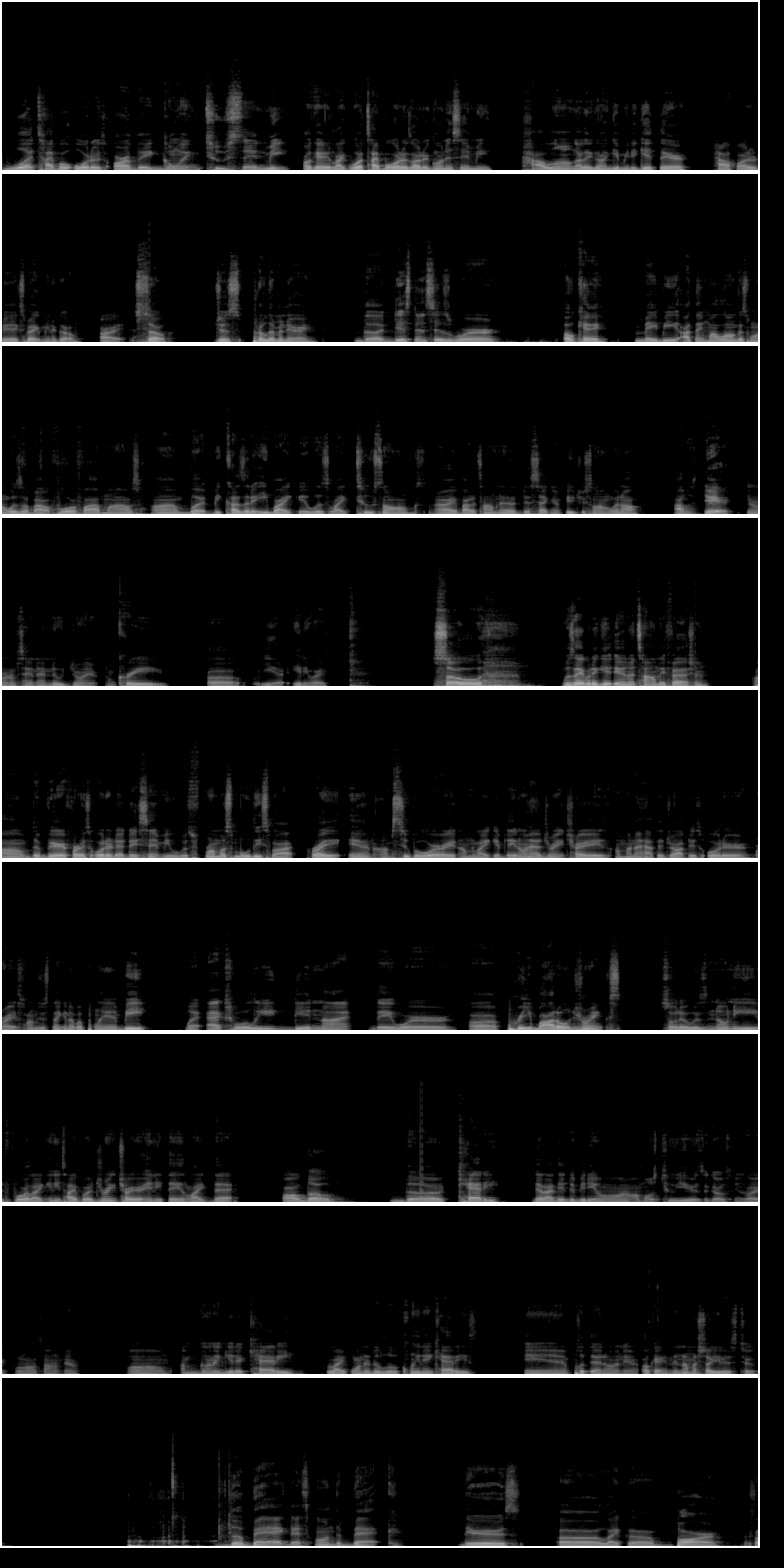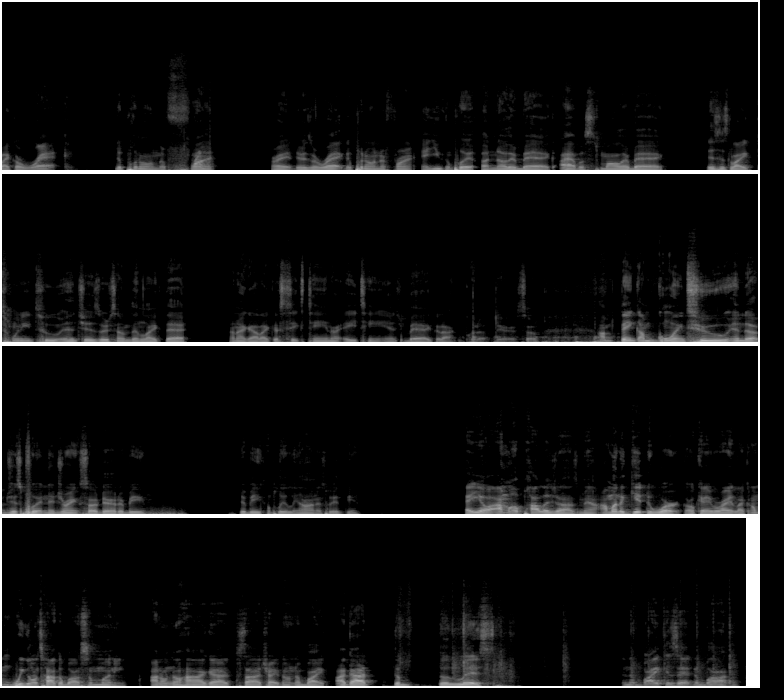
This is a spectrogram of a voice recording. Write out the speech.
What type of orders are they going to send me? Okay, like what type of orders are they going to send me? How long are they going to give me to get there? How far do they expect me to go? All right, so just preliminary, the distances were okay. Maybe I think my longest one was about four or five miles. Um, but because of the e-bike, it was like two songs. All right, by the time the, the second future song went off, I was there. You know what I'm saying? That new joint from Creed. Uh, yeah. Anyways, so was able to get there in a timely fashion. Um, the very first order that they sent me was from a smoothie spot, right? And I'm super worried. I'm like, if they don't have drink trays, I'm gonna have to drop this order, right? So I'm just thinking of a plan B. But actually, did not. They were uh pre-bottled drinks, so there was no need for like any type of drink tray or anything like that. Although the caddy that I did the video on almost two years ago seems like a long time now. Um, I'm gonna get a caddy, like one of the little cleaning caddies and put that on there. Okay, and then I'm gonna show you this too. The bag that's on the back, there's uh like a bar, it's like a rack to put on the front, right? There's a rack to put on the front, and you can put another bag. I have a smaller bag. This is like 22 inches or something like that, and I got like a 16 or 18 inch bag that I can put up there. So I'm think I'm going to end up just putting the drinks up there to be to be completely honest with you. Hey yo, I'm gonna apologize, man. I'm gonna get to work, okay, right? Like I'm we gonna talk about some money. I don't know how I got sidetracked on the bike. I got the the list and the bike is at the bottom.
